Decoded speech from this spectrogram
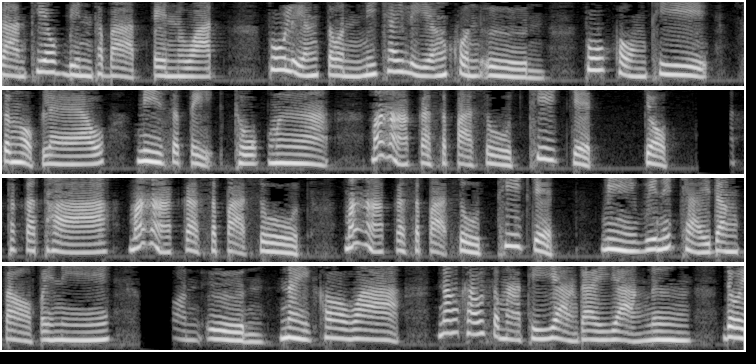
การเที่ยวบินทบาทเป็นวัด ผู้เลี้ยงตนมิใช่เลี้ยงคนอื่น ผู้คงที่สงบแล้ว มีสติทุกเมื่อ มหากัสปสูตรที่เจ็ดจบอัตถกถา มหากัสปสูตร มหากัสสปะสูตรที่เจ็ดมีวินิจฉัยดังต่อไปนี้ ก่อนอื่น ในข้อว่า นั่งเข้าสมาธิอย่างใดอย่างหนึ่ง โดย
